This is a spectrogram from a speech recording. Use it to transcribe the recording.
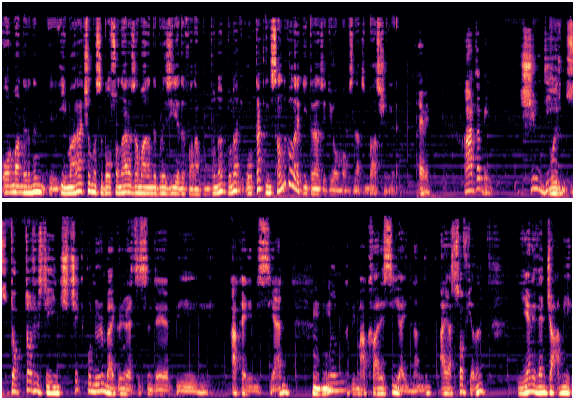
ormanlarının e, imara açılması Bolsonaro zamanında Brezilya'da falan buna buna ortak insanlık olarak itiraz ediyor olmamız lazım bazı şeylere. Evet. Arda Bey, şimdi Buyurunuz. Doktor Hüseyin Çiçek bu Nürnberg Üniversitesi'nde bir akademisyen. Hı hı. Bunun bir makalesi yayınlandı. Ayasofya'nın yeniden cami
